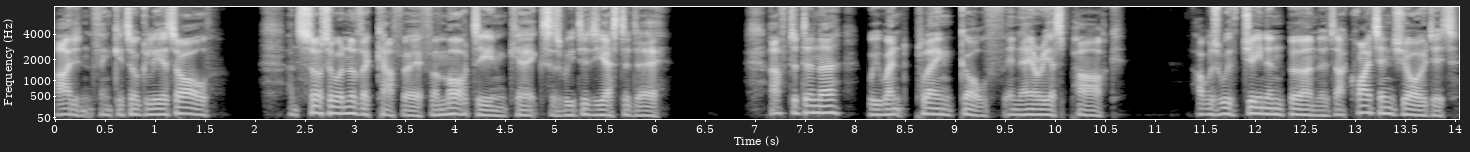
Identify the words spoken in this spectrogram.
I didn't think it ugly at all. And so to another cafe for more tea and cakes as we did yesterday. After dinner, we went playing golf in Eirias Park. I was with Jean and Bernard. I quite enjoyed it.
